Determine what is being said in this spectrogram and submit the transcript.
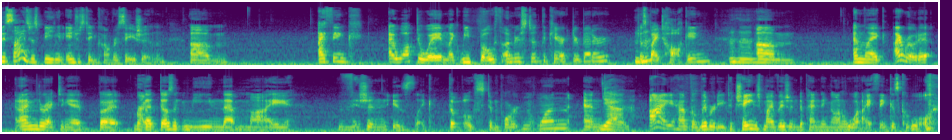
besides just being an interesting conversation um i think i walked away and like we both understood the character better just by talking Mm-hmm. um and like i wrote it i'm directing it but Right. that doesn't mean that my vision is like the most important one and yeah. I have the liberty to change my vision depending on what I think is cool.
